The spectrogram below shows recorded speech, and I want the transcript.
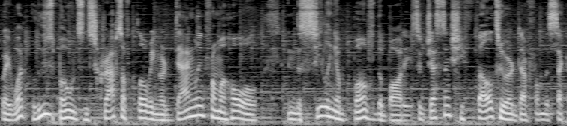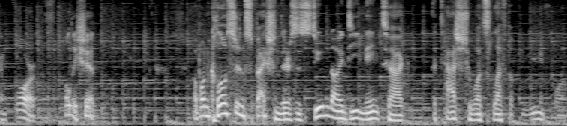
Wait, what? Loose bones and scraps of clothing are dangling from a hole in the ceiling above the body, suggesting she fell to her death from the second floor. Holy shit. Upon closer inspection, there's a student ID name tag attached to what's left of the uniform.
